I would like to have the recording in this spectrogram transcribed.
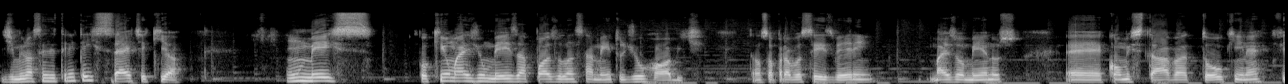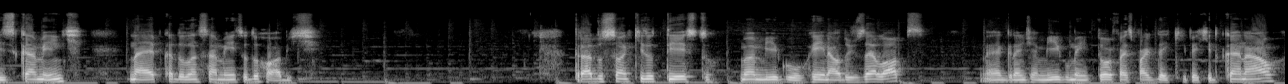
de 1937 aqui, ó. Um mês, pouquinho mais de um mês após o lançamento de O Hobbit. Então só para vocês verem mais ou menos é, como estava Tolkien, né, fisicamente na época do lançamento do Hobbit. Tradução aqui do texto, meu amigo Reinaldo José Lopes né, grande amigo, mentor, faz parte da equipe aqui do canal.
